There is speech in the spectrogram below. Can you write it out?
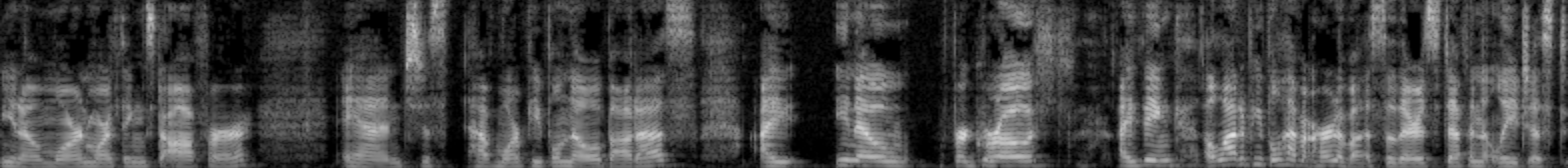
you know more and more things to offer, and just have more people know about us. I you know for growth, I think a lot of people haven't heard of us, so there's definitely just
